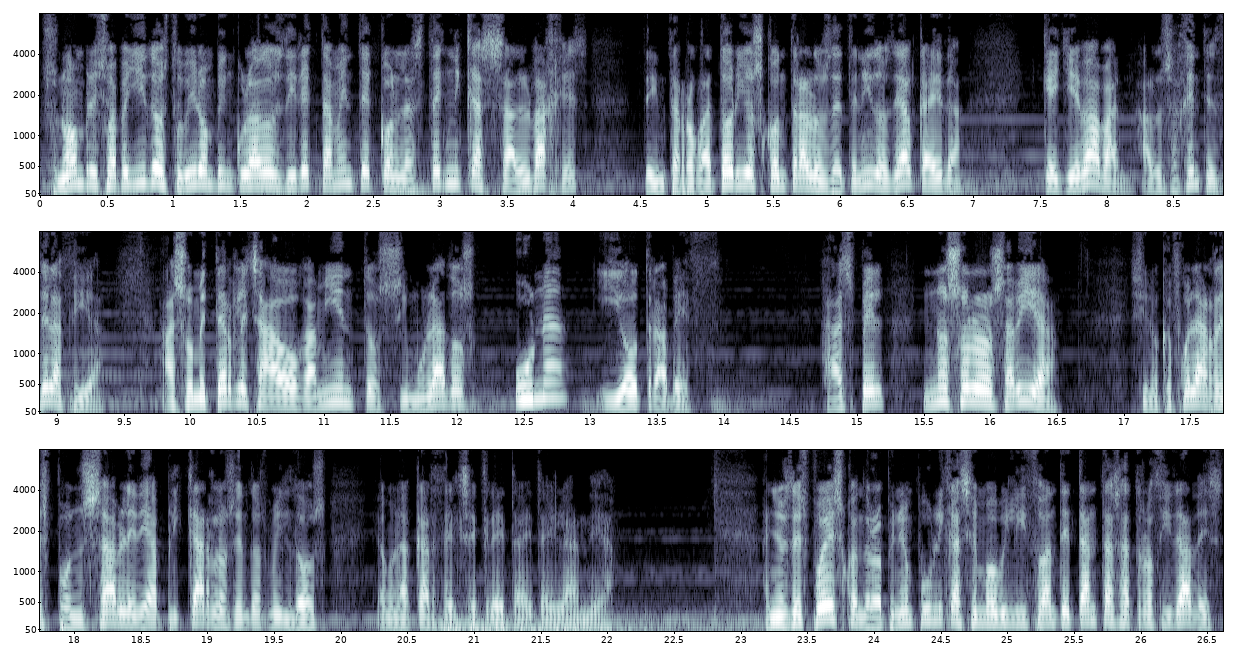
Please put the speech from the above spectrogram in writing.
Su nombre y su apellido estuvieron vinculados directamente con las técnicas salvajes de interrogatorios contra los detenidos de Al-Qaeda que llevaban a los agentes de la CIA a someterles a ahogamientos simulados una y otra vez. Haspel no solo lo sabía, sino que fue la responsable de aplicarlos en 2002 en una cárcel secreta de Tailandia. Años después, cuando la opinión pública se movilizó ante tantas atrocidades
